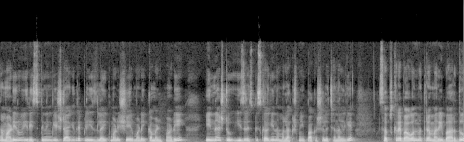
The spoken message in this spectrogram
ನಾ ಮಾಡಿರೋ ಈ ರೆಸಿಪಿ ನಿಮಗೆ ಇಷ್ಟ ಆಗಿದ್ರೆ ಪ್ಲೀಸ್ ಲೈಕ್ ಮಾಡಿ, ಶೇರ್ ಮಾಡಿ, ಕಮೆಂಟ್ ಮಾಡಿ. ಇನ್ನಷ್ಟು ಈಸ್ ರೆಸಿಪೀಸ್ಗಾಗಿ ನಮ್ಮ ಲಕ್ಷ್ಮೀ ಪಾಕಶಾಲೆ ಚಾನಲ್ಗೆ ಸಬ್ಸ್ಕ್ರೈಬ್ ಆಗೋದು ಮಾತ್ರ ಮರಿಬಾರ್ದು.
